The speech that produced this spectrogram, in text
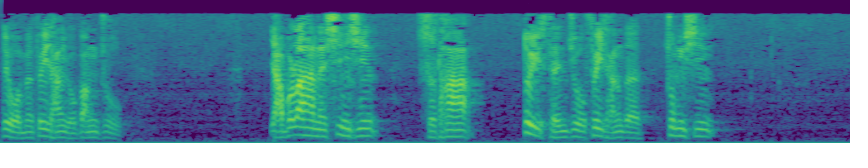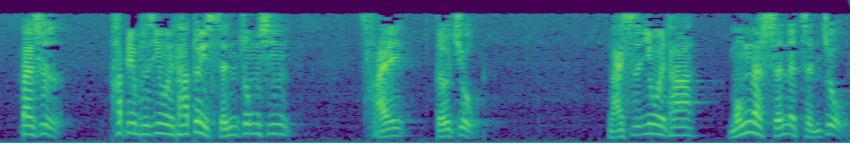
对我们非常有帮助。亚伯拉罕的信心使他对神就非常的忠心，但是他并不是因为他对神忠心才得救，乃是因为他蒙了神的拯救、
